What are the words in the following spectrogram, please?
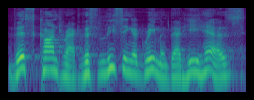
this contract, this leasing agreement that he has,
